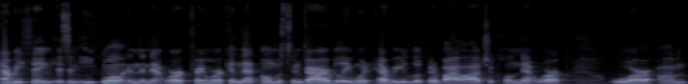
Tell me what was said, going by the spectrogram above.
everything isn't equal in the network framework and that almost invariably whenever you look at a biological network or um,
